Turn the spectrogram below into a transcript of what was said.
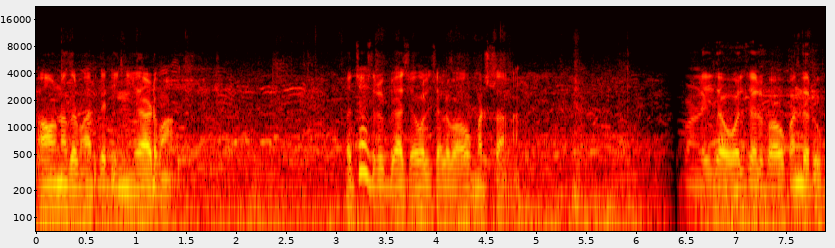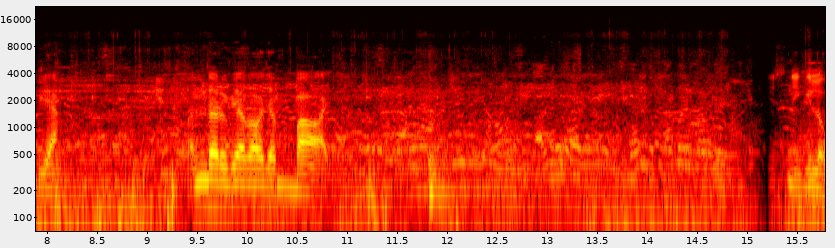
ભાવનગર માર્કેટિંગ યાર્ડમાં. પચાસ રૂપિયા છે હોલસેલ ભાવ મરસાના. પણ લઈ જાઓ હોલસેલ ભાવ પંદર રૂપિયા. પંદર રૂપિયા ભાવ છે બાય. વીસની કિલો.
